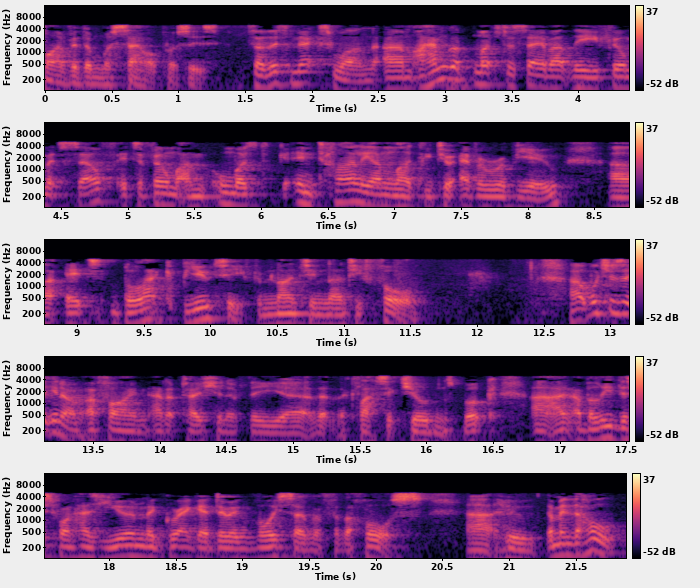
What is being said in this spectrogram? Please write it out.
five of them were sourpusses. So this next one, um, I haven't got much to say about the film itself. It's a film I'm almost entirely unlikely to ever review. Uh, it's Black Beauty from 1994. Uh, which is, a, you know, a fine adaptation of the uh, the, the, classic children's book. Uh, I, I, believe this one has Ewan McGregor doing voiceover for the horse. Uh, who, I mean, the whole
